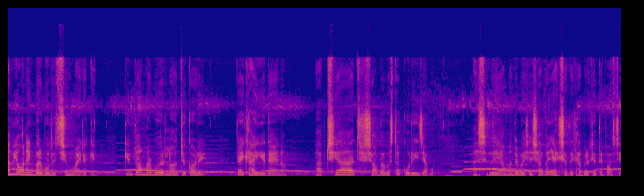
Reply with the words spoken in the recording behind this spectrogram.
আমি অনেকবার বলেছি হুমায়রাকে কিন্তু আমার বউয়ের লজ্জা করে, তাই খাইয়ে দেয় না। ভাবছি আজ সব ব্যবস্থা করেই যাব। আসলে আমাদের বাসায় সবাই একসাথে খাবার খেতে বসে।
